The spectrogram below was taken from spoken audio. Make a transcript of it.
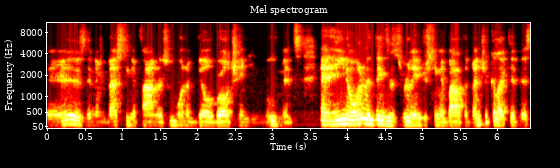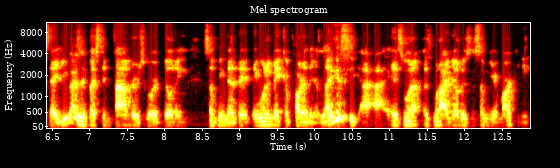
there is in investing in founders who want to build world-changing movements. And, and, you know, one of the things that's really interesting about the venture collective is that you guys invest in founders who are building something that they, they want to make a part of their legacy. I, I, is what is what I noticed in some of your marketing.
